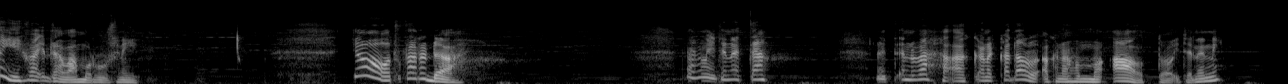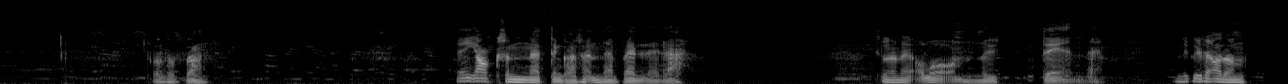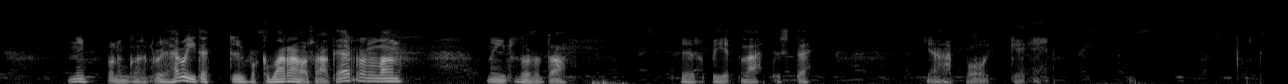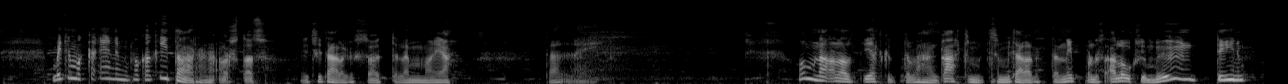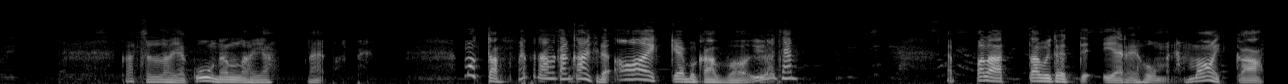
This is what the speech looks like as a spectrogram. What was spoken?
niin, hyvää iltaa vaan murusini. Joo, tota rödää. Mä mietin, että nyt en vähän aikaa ainakaan talven aikana homma autoa itselleni. Tota, ei jaksa näitten kanssa enää pelleillä. Sellainen olo on nyt teenne. Nykyisen auton nipponin kanssa tuli hävitetty vaikka varaosaa kerrallaan. Niin tota, tota se sopii lähteä sitten jää poikkeen. Miten vaikka enemmän vaikka kitarana ostas? Niin sitä alkaisi soittelemaan ja tälleen. Huomenna aloitettiin jatketta vähän katsomassa, mitä laitetaan nippunus aluksi myyntiin. Katsellaan ja kuunnellaan ja näin poispäin. Mutta me toivotan kaikille oikein mukavaa yötä. Ja palataan videoitte IR huomenna. Moikka!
